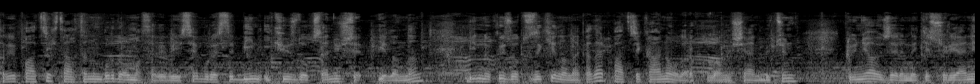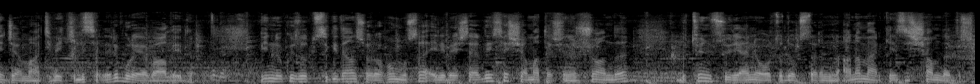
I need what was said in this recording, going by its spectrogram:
Tabii patrik tahtının burada olma sebebi ise burası 1293 yılından 1932 yılına kadar patrikhane olarak kullanılmış. Yani bütün dünya üzerindeki Süryani cemaati ve kiliseleri buraya bağlıydı. 1932'den sonra Humus'a 55'lerde ise Şam'a taşınır. Şu anda bütün Süryani Ortodokslarının ana merkezi Şam'dadır.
